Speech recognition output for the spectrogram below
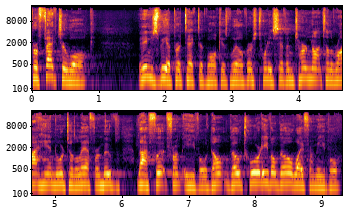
perfect your walk. It needs to be a protected walk as well. Verse 27 Turn not to the right hand nor to the left, remove thy foot from evil. Don't go toward evil, go away from evil.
